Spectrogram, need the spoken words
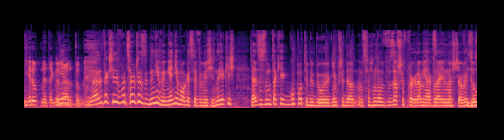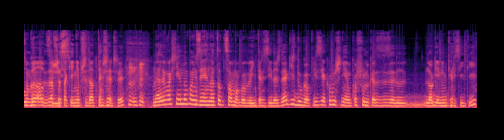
nie róbmy tego Nie, żartu. No ale tak się cały czas, no nie wiem, ja nie mogę sobie wymyślić, no jakieś, ale to są takie głupoty by były nieprzydatne, w sensie no zawsze w programach lojalnościowych to są zawsze takie nieprzydatne rzeczy, no ale właśnie no moim zdaniem, no to co mogłoby Intercity dać? No jakiś długopis, jakąś, nie wiem, koszulkę z, z logiem Intercity,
